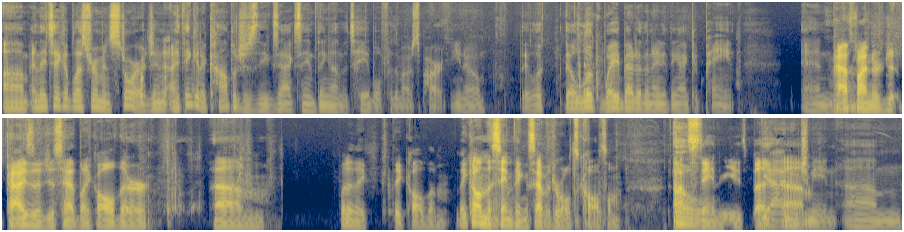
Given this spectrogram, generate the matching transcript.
Um, and they take up less room in storage, and I think it accomplishes the exact same thing on the table for the most part. You know, they look they'll look way better than anything I could paint. And pathfinder j- paizo just had like all their um what do they they call them they call them the same thing savage worlds calls them not Oh, standees but yeah, I know what you um, mean. Um,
